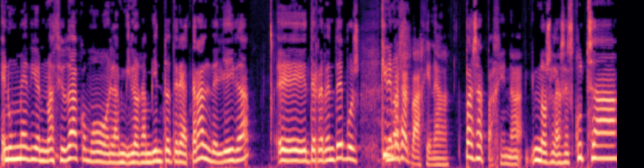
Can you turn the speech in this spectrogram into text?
en un medio, en una ciudad como el, el ambiente teatral de Lleida, eh, de repente, pues Quieren nos- pasar página. Pasar página. No se las escucha,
